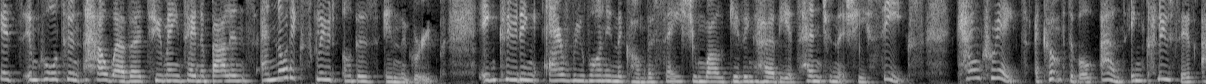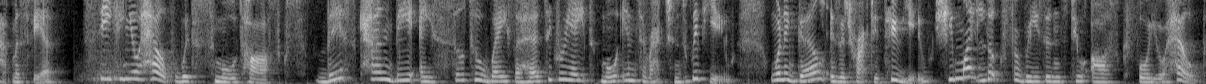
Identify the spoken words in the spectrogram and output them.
It's important, however, to maintain a balance and not exclude others in the group. Including everyone in the conversation while giving her the attention that she seeks can create a comfortable and inclusive atmosphere. Seeking your help with small tasks. This can be a subtle way for her to create more interactions with you. When a girl is attracted to you, she might look for reasons to ask for your help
